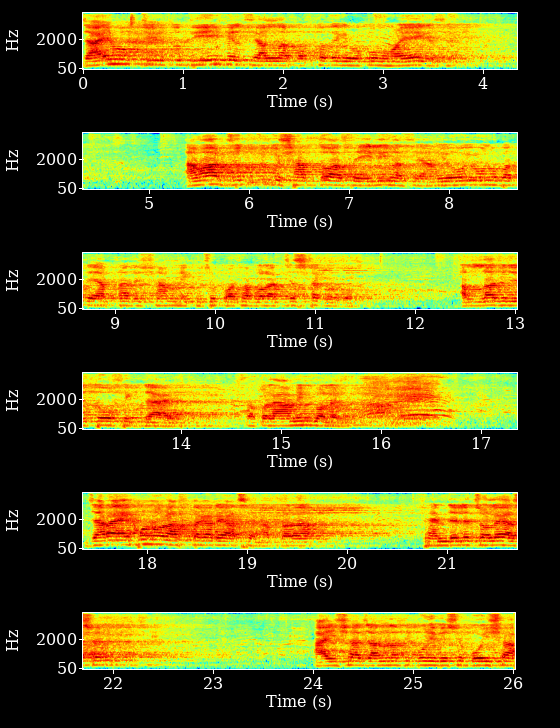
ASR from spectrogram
যাই হোক, যেহেতু দিয়েই ফেলছে, আল্লাহর পক্ষ থেকে হুকুম হয়ে গেছে। আমার যতটুকু সাধ্য আছে, ইলিম আছে, আমি ওই অনুপাতে আপনাদের সামনে কিছু কথা বলার চেষ্টা করব। আল্লাহ যদি তৌফিক দেয়, সকলে আমিন বলেন। যারা এখনও রাস্তাঘাটে আছেন, আপনারা ফ্যান্ডেলে চলে আসেন। আইসা জান্নাতি পরিবেশে বৈশা,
